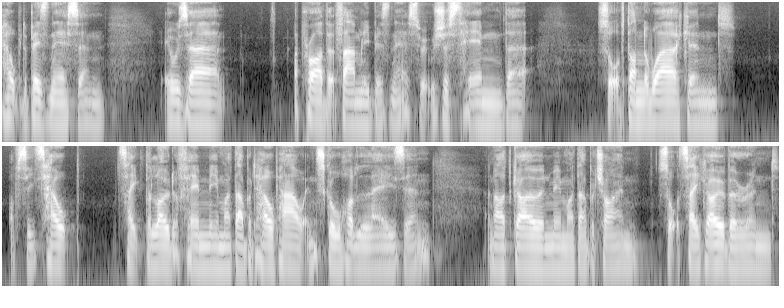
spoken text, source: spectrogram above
help the business, and it was a a private family business. So it was just him that sort of done the work, and obviously to help take the load off him, me and my dad would help out in school holidays, and and I'd go, and me and my dad would try and sort of take over, and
